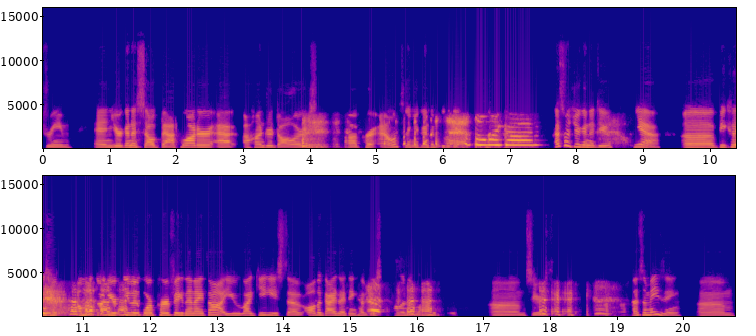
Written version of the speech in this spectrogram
dream. And you're gonna sell bathwater at a hundred dollars uh, per ounce, and you're gonna be. oh my god! That's what you're gonna do. Yeah. Uh, because oh my god, you're even more perfect than I thought. You like geeky stuff. All the guys I think have just fallen in love with you. Um, seriously, uh, that's amazing. Um,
